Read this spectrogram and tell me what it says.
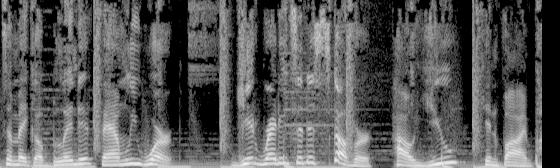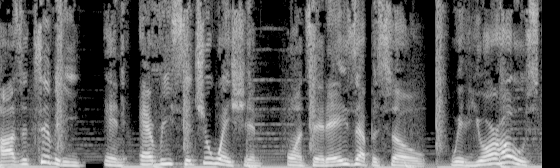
to make a blended family work. Get ready to discover how you can find positivity in every situation on today's episode with your host,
